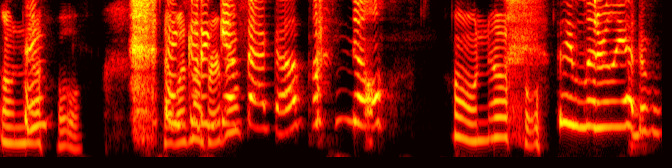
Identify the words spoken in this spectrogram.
Oh, no. That and wasn't couldn't get back up. no, Oh, no. they literally had to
